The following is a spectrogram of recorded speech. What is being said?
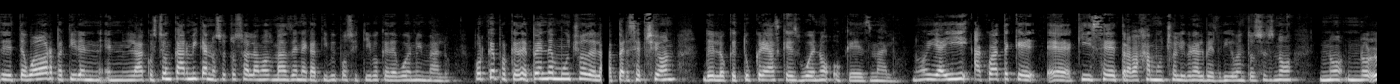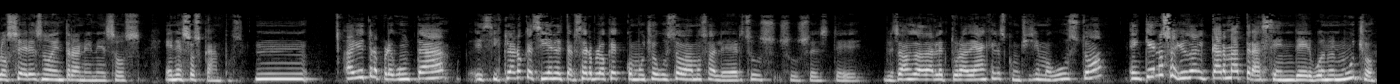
eh, te vuelvo a repetir, en, en la cuestión kármica nosotros hablamos más de negativo y positivo que de bueno y malo. ¿Por qué? Porque depende mucho de la percepción de lo que tú creas que es bueno o que es malo, ¿no? Y ahí acuérdate que eh, aquí se trabaja mucho libre albedrío, entonces no, no, no, los seres no entran en esos, en esos campos. Mm, hay otra pregunta, sí, claro que sí, en el tercer bloque con mucho gusto vamos a leer sus, sus, este, les vamos a dar lectura de ángeles con muchísimo gusto. ¿En qué nos ayuda el karma a trascender? Bueno, en mucho,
